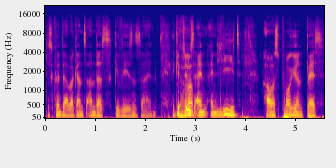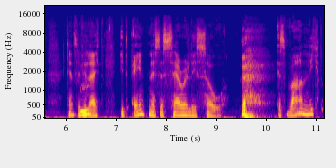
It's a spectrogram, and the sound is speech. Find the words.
das könnte aber ganz anders gewesen sein. Da gibt es ja. übrigens ein, ein Lied aus Porgy und Bess, kennst du mhm. vielleicht? It ain't necessarily so. es war nicht,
